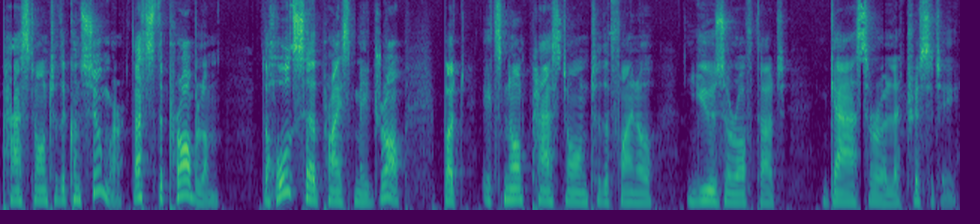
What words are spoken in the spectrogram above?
passed on to the consumer. That's the problem. The wholesale price may drop, but it's not passed on to the final user of that gas or electricity.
